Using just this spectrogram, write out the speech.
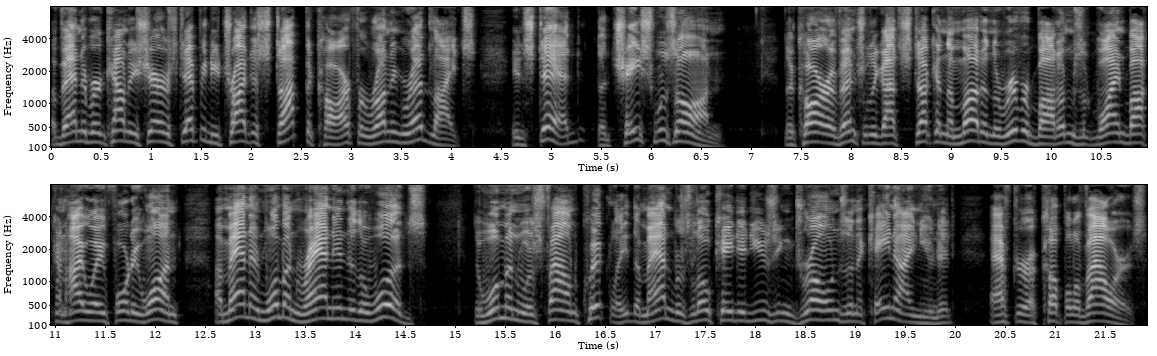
A Vanderburgh County Sheriff's deputy tried to stop the car for running red lights. Instead, the chase was on. The car eventually got stuck in the mud in the river bottoms at Weinbach and Highway 41. A man and woman ran into the woods. The woman was found quickly. The man was located using drones and a canine unit after a couple of hours.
